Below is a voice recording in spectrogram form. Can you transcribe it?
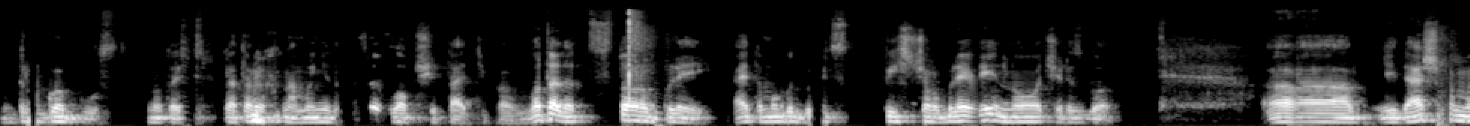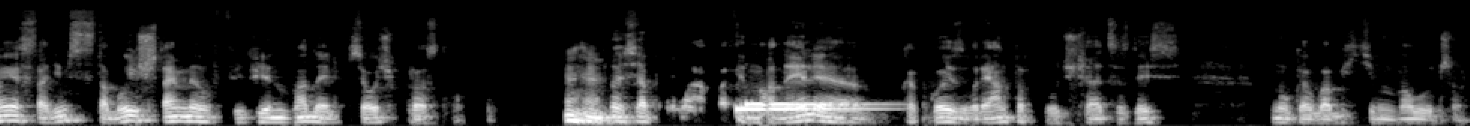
другой boost, ну, то есть, которых нам и не дадут в лоб считать, типа, вот этот 100 рублей, а это могут быть 1000 рублей, но через год. А, и дальше мы садимся с тобой и считаем фин-модель. Все очень просто. Uh-huh. То есть я понимаю по фин-модели, какой из вариантов получается здесь, ну, как бы объективно лучше.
